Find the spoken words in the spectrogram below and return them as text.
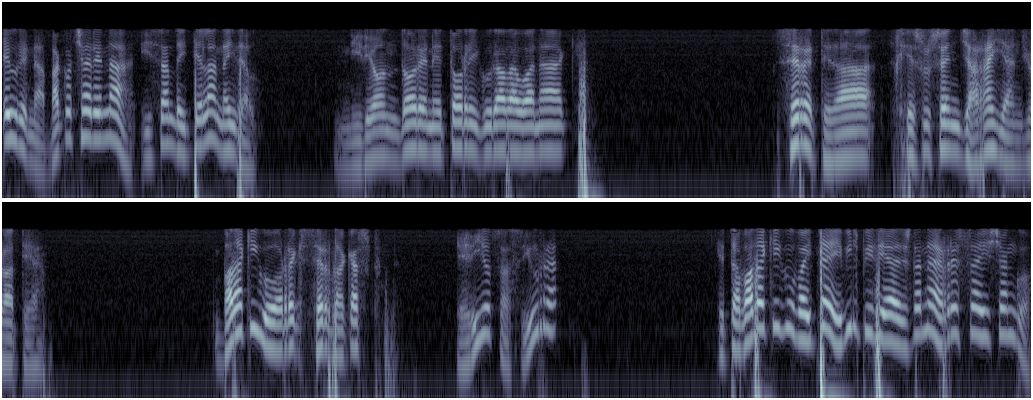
eurena, bakotxarena izan daitela nahi dau. Nire ondoren etorri gura dauanak, zerrete da Jesusen jarraian joatea. Badakigu horrek zer dakaztu, eriotza ziurra, eta badakigu baita ibilpidea ez dana erreza izango.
